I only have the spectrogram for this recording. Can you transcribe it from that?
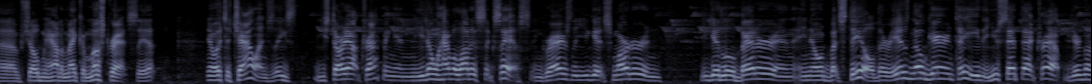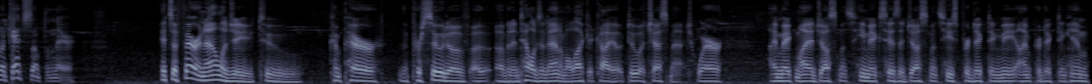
uh, showed me how to make a muskrat set. You know, it's a challenge. These you start out trapping and you don't have a lot of success and gradually you get smarter and you get a little better and you know but still there is no guarantee that you set that trap you're going to catch something there it's a fair analogy to compare the pursuit of, uh, of an intelligent animal like a coyote to a chess match where I make my adjustments, he makes his adjustments, he's predicting me, I'm predicting him,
